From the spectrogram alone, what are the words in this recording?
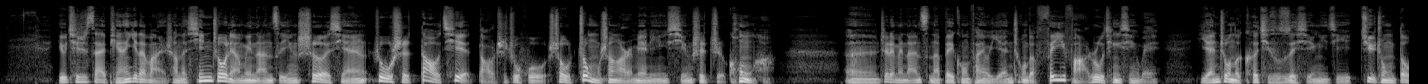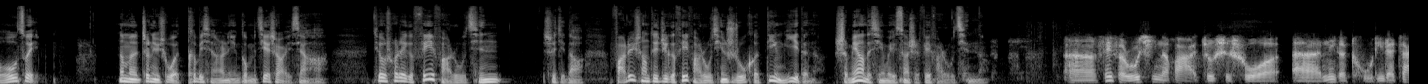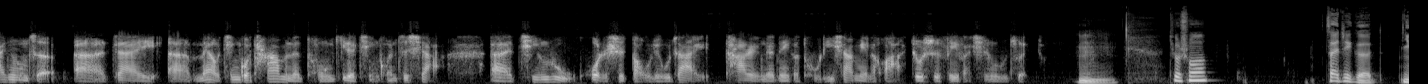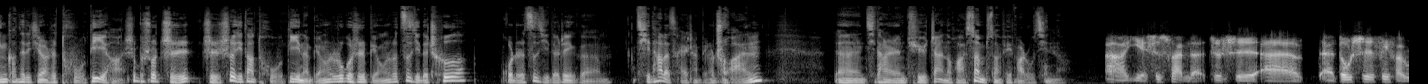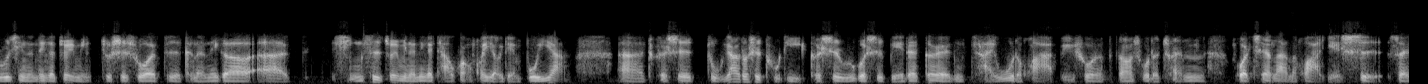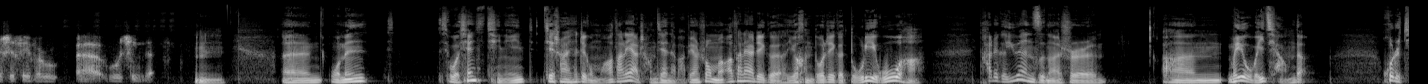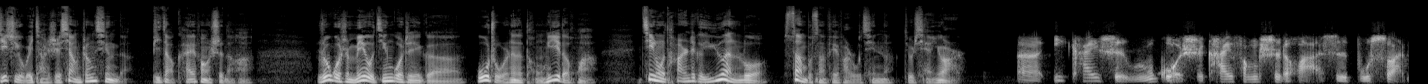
尤其是在平安夜的晚上呢，新州两名男子因涉嫌入室盗窃导致住户受重伤而面临刑事指控哈。嗯，这两名男子呢被控犯有严重的非法入侵行为、严重的可起诉罪行以及聚众斗殴罪。那么，郑律师，我特别想让您给我们介绍一下哈，就是说这个非法入侵。涉及到法律上对这个非法入侵是如何定义的呢？什么样的行为算是非法入侵呢？呃，非法入侵的话，就是说，呃，那个土地的占用者，呃，在呃没有经过他们的同意的情况之下，呃，侵入或者是逗留在他人的那个土地下面的话，就是非法侵入罪。嗯，就是说，在这个您刚才的介绍是土地哈，是不是说只只涉及到土地呢？比方说，如果是比方说自己的车。或者自己的这个其他的财产，比如船，嗯，其他人去占的话，算不算非法入侵呢？啊，也是算的，就是呃呃，都是非法入侵的那个罪名，就是说这可能那个呃刑事罪名的那个条款会有一点不一样，呃，可是主要都是土地，可是如果是别的个人财物的话，比如说刚刚说的船或车辆的话，也是算是非法入呃入侵的。嗯嗯，我们。我先请您介绍一下这个我们澳大利亚常见的吧，比方说我们澳大利亚这个有很多这个独立屋哈，它这个院子呢是嗯没有围墙的，或者即使有围墙是象征性的，比较开放式的哈。如果是没有经过这个屋主人的同意的话，进入他人这个院落算不算非法入侵呢？就是前院儿。呃，一开始如果是开放式的话是不算。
